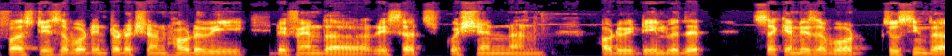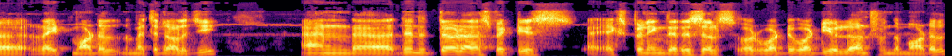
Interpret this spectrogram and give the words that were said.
first is about introduction. How do we define the research question and how do we deal with it? Second is about choosing the right model, the methodology and uh, then the third aspect is uh, explaining the results. Or what what do you learn from the model?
